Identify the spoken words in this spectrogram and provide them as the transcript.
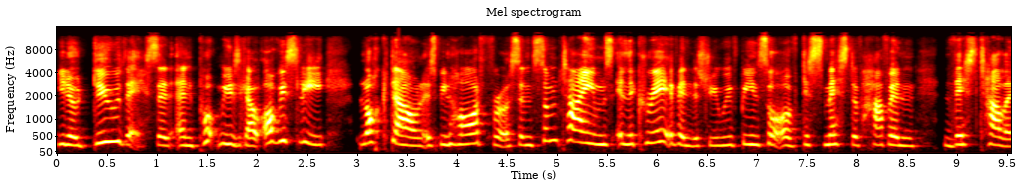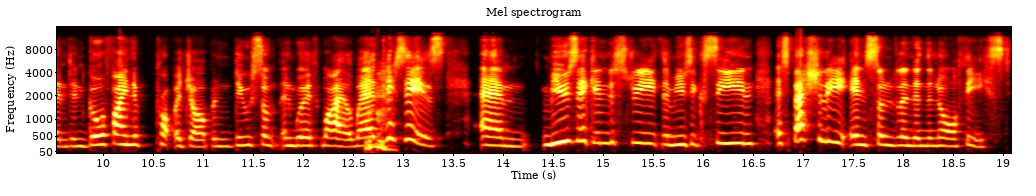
you know do this and, and put music out. Obviously lockdown has been hard for us and sometimes in the creative industry we've been sort of dismissed of having this talent and go find a proper job and do something worthwhile where this is um music industry the music scene especially in sunderland in the northeast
